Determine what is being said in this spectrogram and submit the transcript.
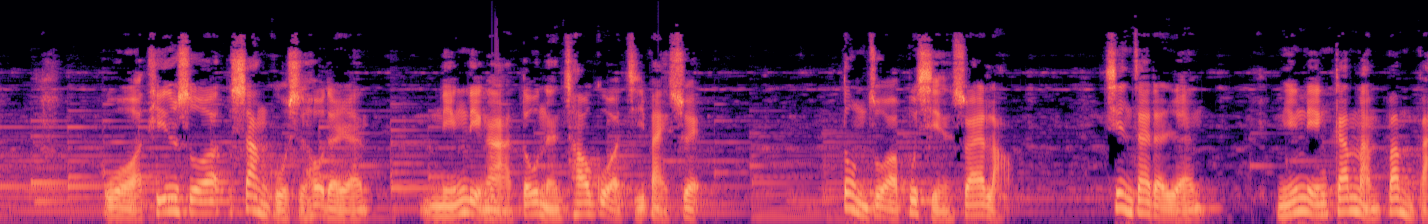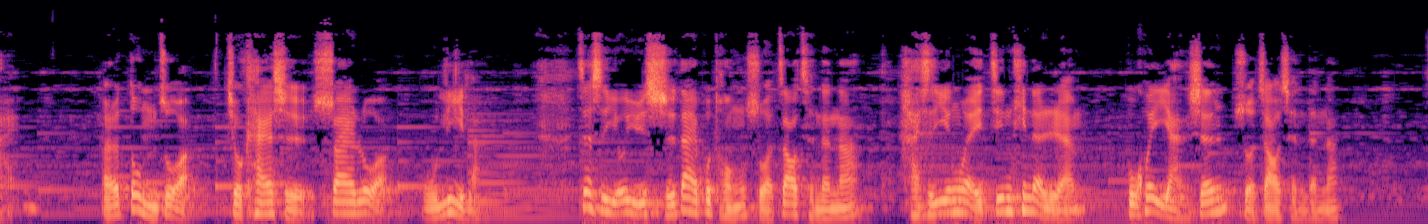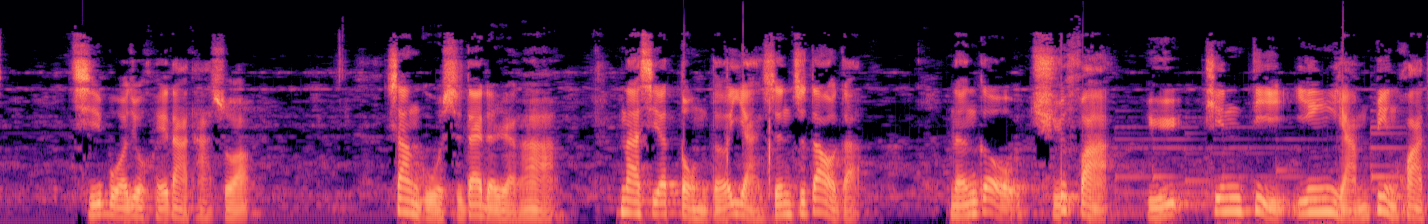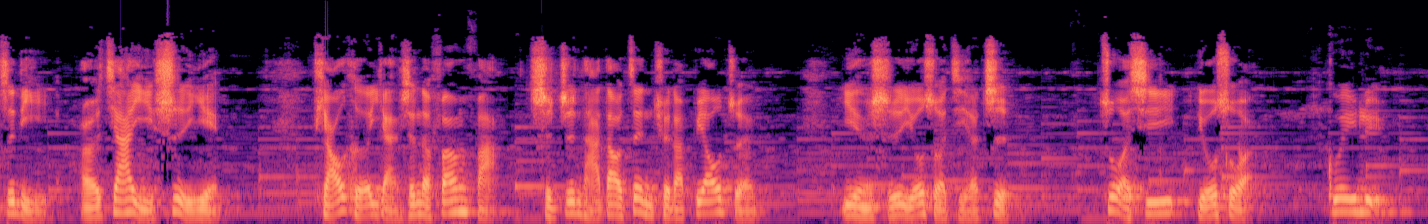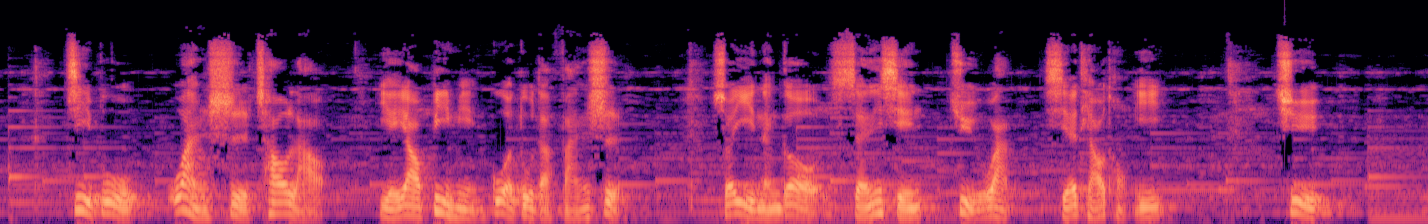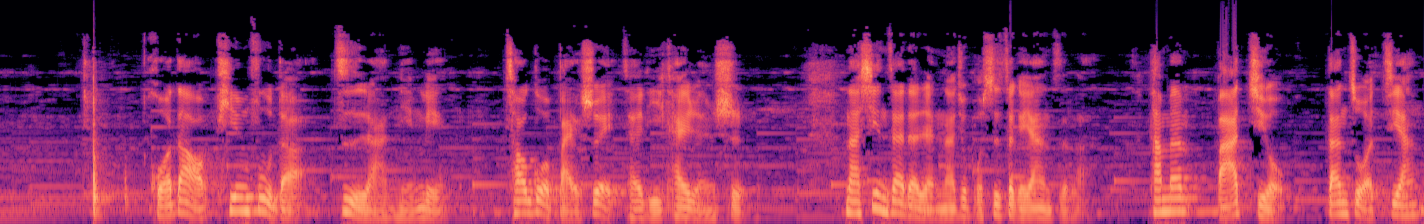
我听说上古时候的人。”年龄啊都能超过几百岁，动作不显衰老。现在的人年龄刚满半百，而动作就开始衰弱无力了。这是由于时代不同所造成的呢，还是因为今天的人不会养生所造成的呢？岐伯就回答他说。上古时代的人啊，那些懂得养生之道的，能够取法于天地阴阳变化之理而加以试验，调和养生的方法，使之达到正确的标准，饮食有所节制，作息有所规律，既不万事操劳。也要避免过度的凡事，所以能够神形俱万、协调统一，去活到天赋的自然年龄，超过百岁才离开人世。那现在的人呢，就不是这个样子了，他们把酒当作浆，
